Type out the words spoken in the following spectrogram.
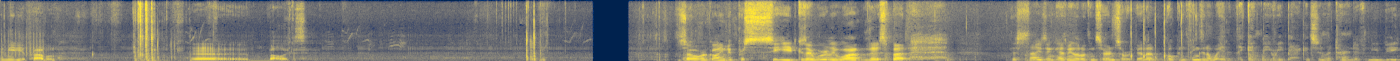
immediate problem. Bollocks. So we're going to proceed because I really want this, but the sizing has me a little concerned. So we're going to open things in a way that they can be repackaged and returned if need be.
